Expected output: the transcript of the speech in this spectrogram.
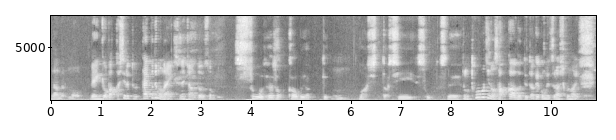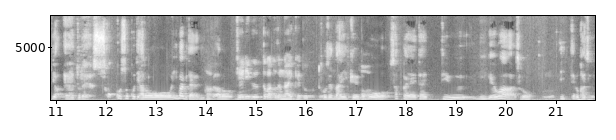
なんだろう、もう勉強ばっかしてるタイプでもないですね。ちゃんとそ、そうですね、サッカー部やってうん。ましたし、そうですね。でも当時のサッカー部って言ったら結構珍しくないですいや、えっ、とね、そこそこに、あの、今みたいな、はいあの、J リーグとかは当然ないけど、当然ないけれども、サッカーやりたいっていう人間は、その、一定の数、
